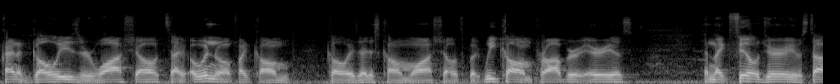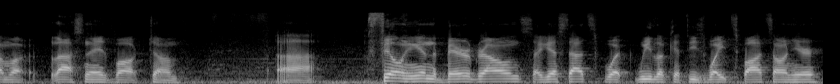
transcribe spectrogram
kind of gullies or washouts. I, I, wouldn't know if I'd call them gullies, I just call them washouts, but we call them proper areas. And like Phil Jerry was talking about last night about um, uh, filling in the bare grounds. I guess that's what we look at these white spots on here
